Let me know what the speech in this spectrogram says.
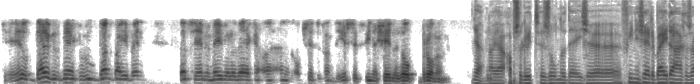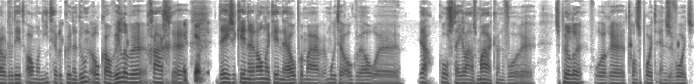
heel duidelijk merken hoe dankbaar je bent dat ze hebben mee willen werken aan aan het opzetten van de eerste financiële hulpbronnen. Ja, nou ja, absoluut. Zonder deze financiële bijdrage zouden we dit allemaal niet hebben kunnen doen. Ook al willen we graag deze kinderen en andere kinderen helpen, maar we moeten ook wel ja, kosten helaas maken voor spullen, voor eh, transport enzovoort.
